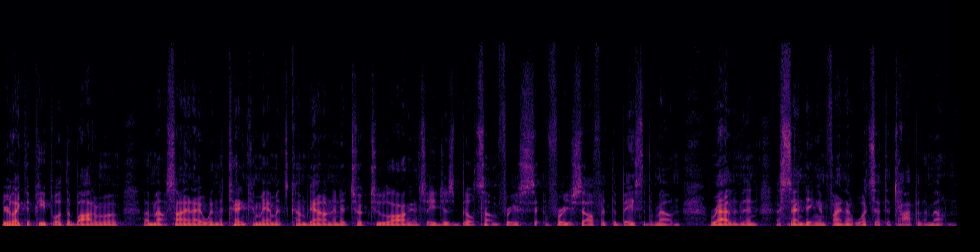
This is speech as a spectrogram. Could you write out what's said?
You're like the people at the bottom of, of, Mount Sinai when the Ten Commandments come down and it took too long, and so you just built something for, your, for yourself at the base of the mountain rather than ascending and find out what's at the top of the mountain.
